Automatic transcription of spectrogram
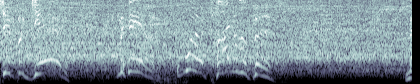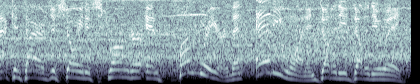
Championship again. Man, what a title defense. McIntyre just showing he's stronger and hungrier than anyone in WWE.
